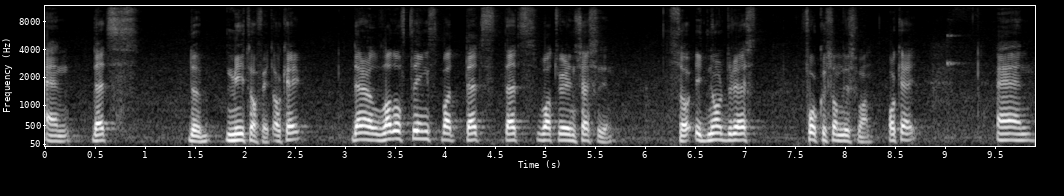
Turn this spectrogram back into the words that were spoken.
and that's the meat of it, okay? There are a lot of things, but that's, that's what we're interested in. So ignore the rest, focus on this one, okay? And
